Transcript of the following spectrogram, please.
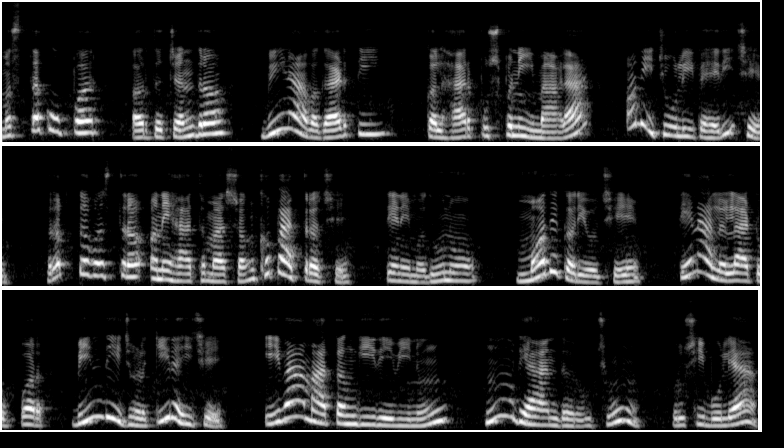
મસ્તક ઉપર, અર્ધચંદ્ર, વીણા વગાડતી, કલહાર પુષ્પની માળા અને ચોલી પહેરી છે. રક્તવસ્ત્ર અને હાથમાં શંખપાત્ર છે. તેણે મધુનો મદ કર્યો છે. તેના લલાટ ઉપર બિંદી ઝળકી રહી છે. એવા માતંગી દેવીનું હું ધ્યાન ધરું છું. ઋષિ બોલ્યા,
